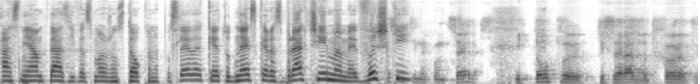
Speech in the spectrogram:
Аз нямам тази възможност толкова напоследък. Ето днес разбрах, че имаме въшки. на концерт и толкова ти се радват хората.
